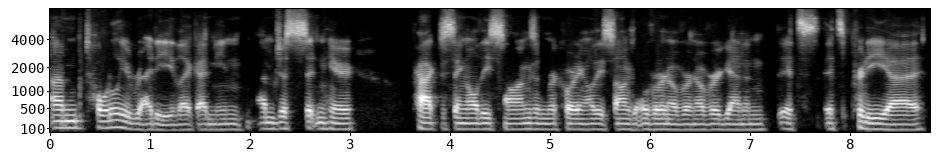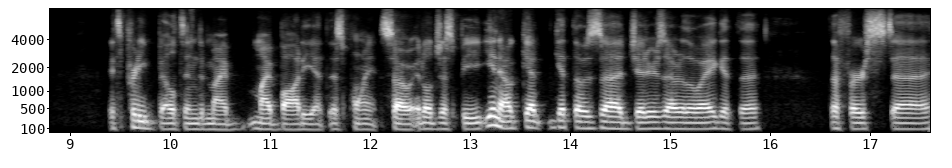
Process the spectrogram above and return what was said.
I'm totally ready. Like I mean, I'm just sitting here practicing all these songs and recording all these songs over and over and over again and it's it's pretty uh it's pretty built into my my body at this point so it'll just be you know get get those uh jitters out of the way get the the first uh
